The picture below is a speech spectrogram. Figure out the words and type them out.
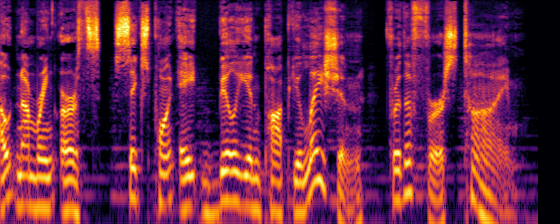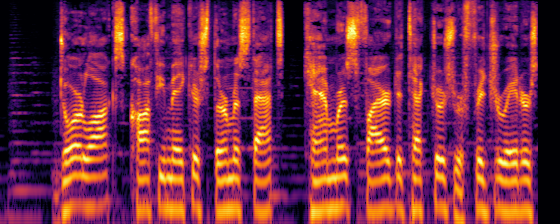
outnumbering Earth's 6.8 billion population for the first time. Door locks, coffee makers, thermostats, cameras, fire detectors, refrigerators,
